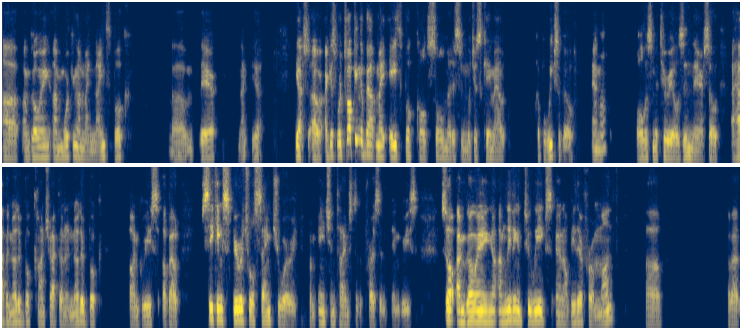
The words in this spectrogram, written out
uh, I'm going, I'm working on my ninth book Mhm. um, there. Ninth, yeah. Yes, uh, I guess we're talking about my eighth book called Soul Medicine, which just came out a couple weeks ago. And Mhm. all this material is in there. So I have another book contract on another book on Greece about seeking spiritual sanctuary from ancient times to the present in Greece. So I'm going, I'm leaving in two weeks and I'll be there for a month. Uh, about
